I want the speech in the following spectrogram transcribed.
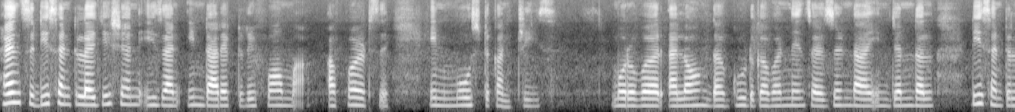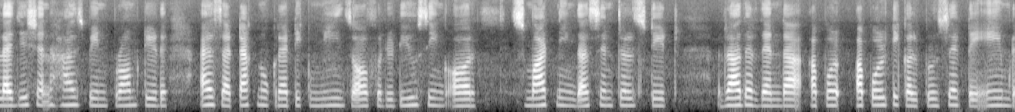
Hence, decentralization is an indirect reform efforts in most countries. Moreover, along the good governance agenda in general, decentralization has been prompted as a technocratic means of reducing or smartening the central state rather than the apolitical project aimed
